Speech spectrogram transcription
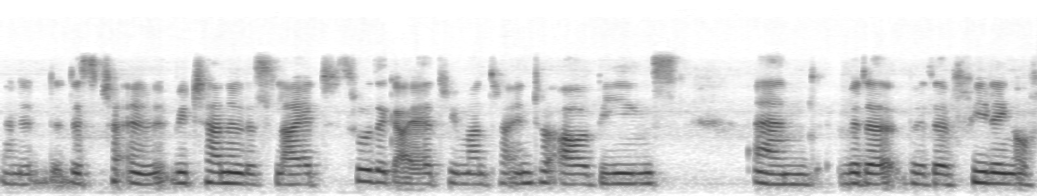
and it, this and we channel this light through the Gayatri mantra into our beings, and with a with a feeling of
